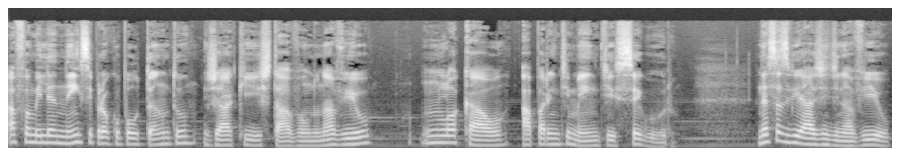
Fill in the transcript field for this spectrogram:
a família nem se preocupou tanto, já que estavam no navio, um local aparentemente seguro. Nessas viagens de navio,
